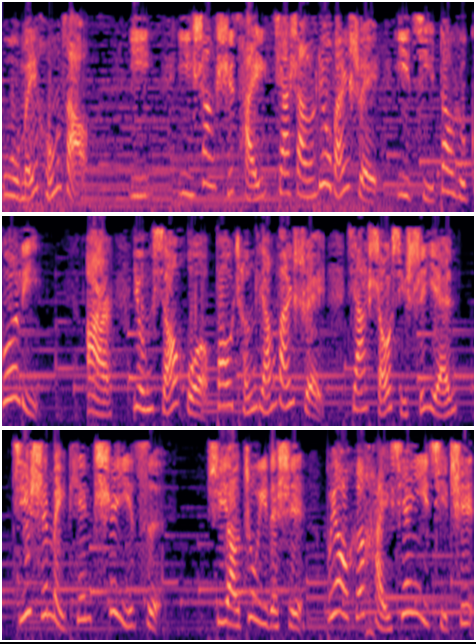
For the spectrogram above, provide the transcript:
五枚红枣。一、以上食材加上六碗水一起倒入锅里。二、用小火煲成两碗水，加少许食盐，即使每天吃一次。需要注意的是，不要和海鲜一起吃，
